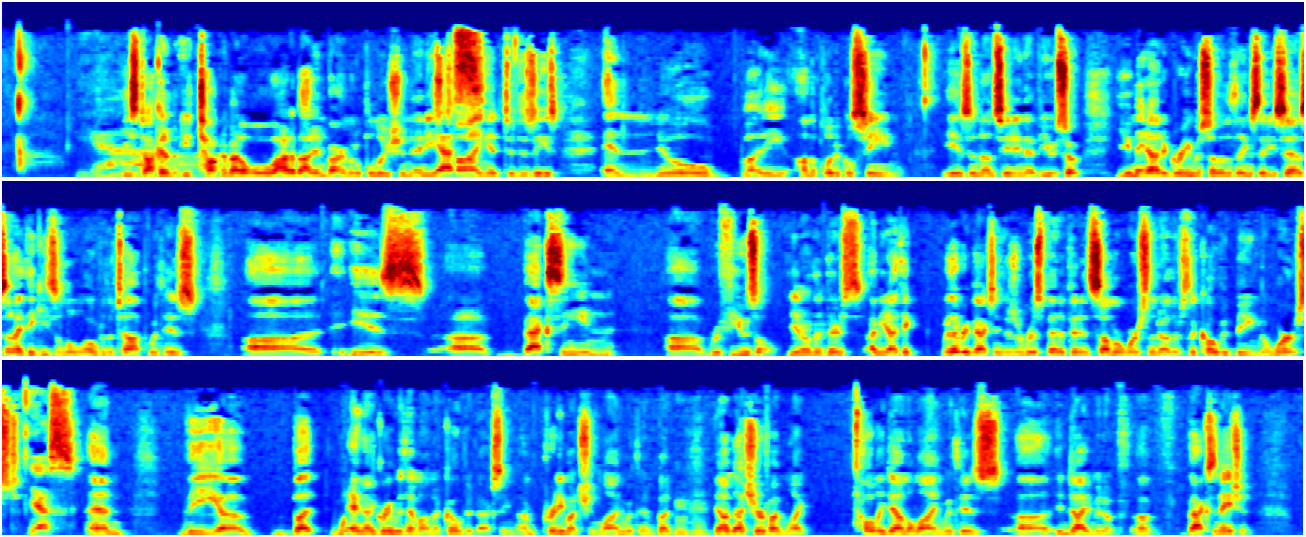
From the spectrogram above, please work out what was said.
Yeah. He's talking. He's talking about a lot about environmental pollution, and he's Yes. tying it to disease. And nobody on the political scene is enunciating that view. So you may not agree with some of the things that he says, and I think he's a little over the top with his uh, his uh, vaccine uh, refusal. You know that there's. I mean, I think with every vaccine, there's a risk benefit, and some are worse than others. The COVID being the worst Yes. and the uh, but and I agree with him on the COVID vaccine. I'm pretty much in line with him, but you know, I'm not sure if I'm like totally down the line with his uh, indictment of, of vaccination.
